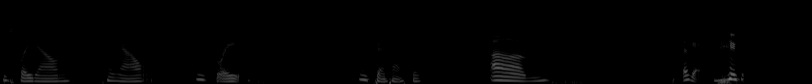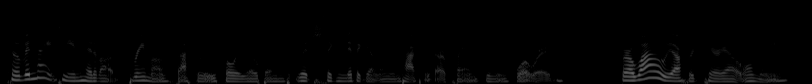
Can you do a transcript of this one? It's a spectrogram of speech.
just lay down, hang out. It was great. It was fantastic. Um okay. COVID-19 hit about 3 months after we fully opened, which significantly impacted our plans moving forward. For a while, we offered carry out only,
